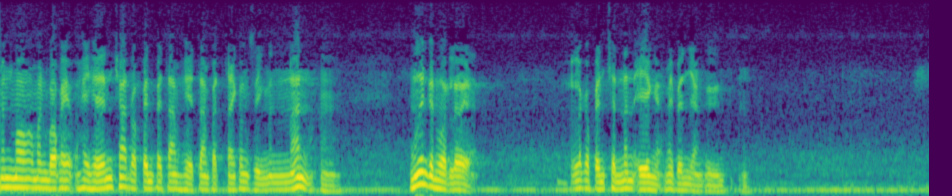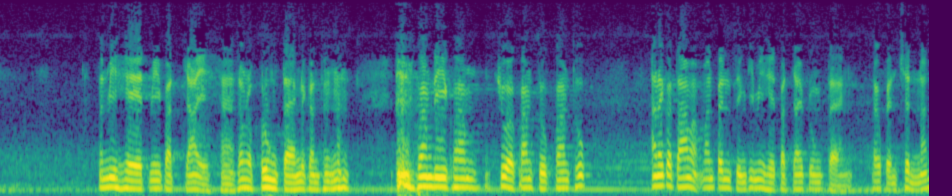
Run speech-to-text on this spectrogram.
มันมองมันบอกให้ให้เห็นชัดว่าเป็นไปตามเหตุตามปัจจัยของสิ่งนั้นนั้นเหมือนกันหมดเลย แล้วก็เป็นเช่นนั่นเองอะไม่เป็นอย่างอื่น มันมีเหตุมีปัจจัยสำหรับปรุงแต่งด้วยกันทั้งนั้น ความดีความชั่วความสุขความทุกข์อะไรก็ตามอะมันเป็นสิ่งที่มีเหตุปัจจัยปรุงแต่ง แล้วเป็นเช่นนั้น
